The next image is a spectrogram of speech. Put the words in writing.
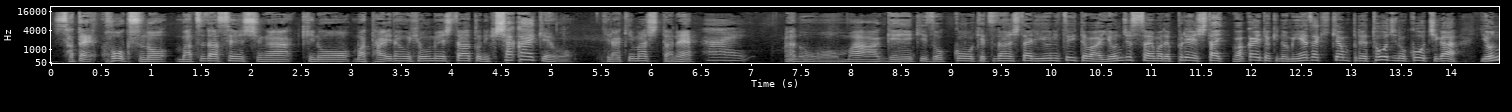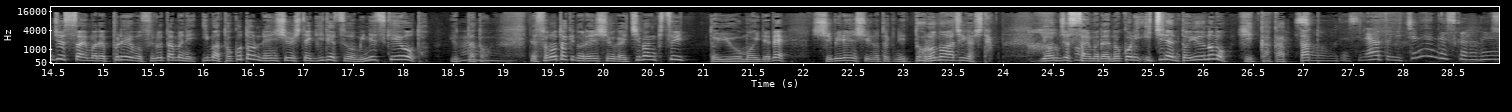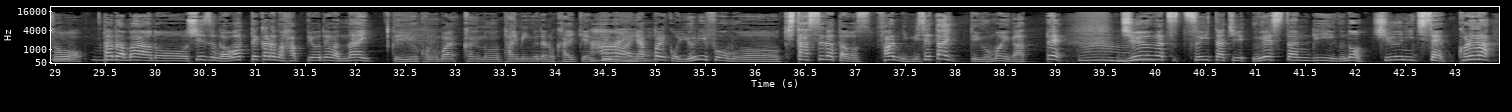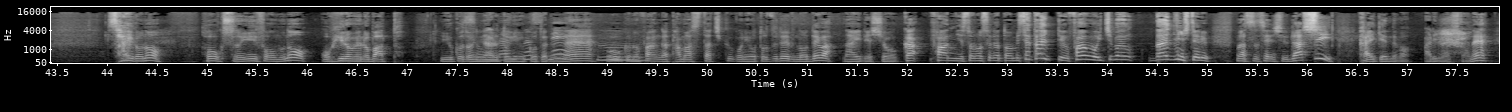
さて、ホークスの松田選手が昨日、まあ、対談を表明した後に記者会見を開きましたね。はい。あのまあ、現役続行を決断した理由については40歳までプレーしたい。若い時の宮崎キャンプで当時のコーチが40歳までプレーをするために今とことん練習して技術を身につけようと。言ったと、うん、でその時の練習が一番きついという思い出で守備練習の時に泥の味がした。40歳まで残り1年というのも引っかかった。とそうですね。あと1年ですからね。そう、ただまああのシーズンが終わってからの発表ではないっていうこの場のタイミングでの会見っていうのは、はい、やっぱりこうユニフォームを着た姿をファンに見せたいっていう思いがあって、うん、10月1日ウエスタンリーグの中日戦。これが最後のホークスのユニフォームのお披露目のバットいうことになるということでね、ねうん、多くのファンが玉タ地区後に訪れるのではないでしょうか。ファンにその姿を見せたいっていうファンを一番大事にしている松田選手らしい会見でもありましたね。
